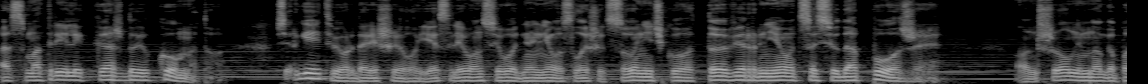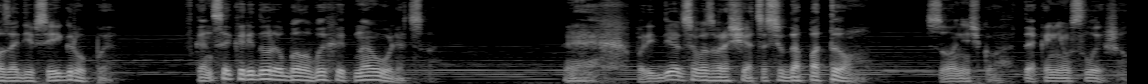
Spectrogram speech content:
осмотрели каждую комнату. Сергей твердо решил, если он сегодня не услышит Сонечку, то вернется сюда позже. Он шел немного позади всей группы. В конце коридора был выход на улицу. Эх, придется возвращаться сюда потом. Сонечку так и не услышал.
